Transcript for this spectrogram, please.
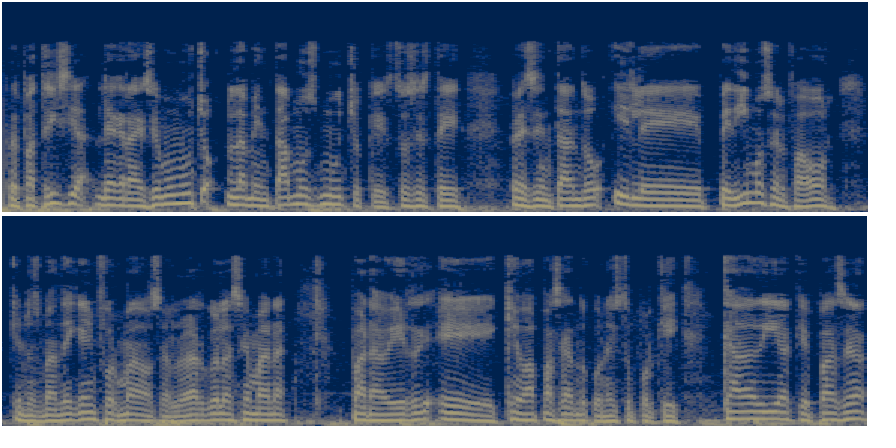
Pues Patricia, le agradecemos mucho, lamentamos mucho que esto se esté presentando y le pedimos el favor que nos mantenga informados a lo largo de la semana para ver eh, qué va pasando con esto, porque cada día que pasa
